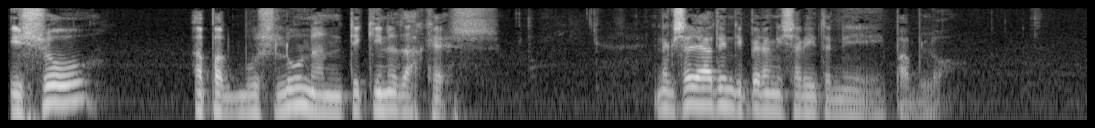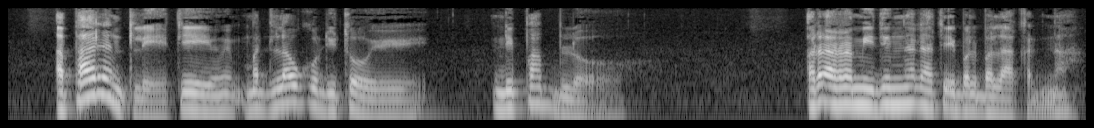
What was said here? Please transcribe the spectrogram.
Iso a pagbuslunan ti kinadakes. Nagsayatin ti pinangisarita ni Pablo. Apparently, ti madlaw ko dito eh, ni Pablo, araramidin na dati ibalbalakad na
